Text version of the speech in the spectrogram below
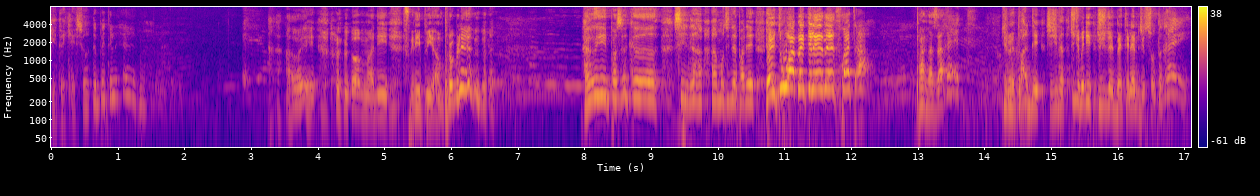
Il était question de Bethléem. Ah oui, l'homme a dit, Philippe, il y a un problème. Ah oui, parce que s'il a un mot, il a parlé, et toi, Bethléem, frata, pas Nazareth. Tu me parles de, si tu me dis, je suis de Bethléem, je sauterai.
